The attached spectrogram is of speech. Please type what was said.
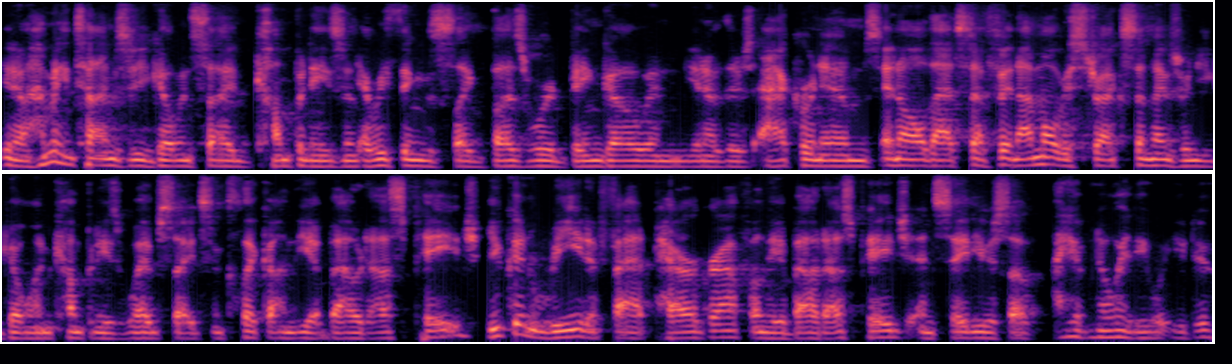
You know, how many times do you go inside companies and everything's like buzzword bingo and, you know, there's acronyms and all that stuff. And I'm always struck sometimes when you go on companies' websites and click on the About Us page, you can read a fat paragraph on the About Us page and say to yourself, I have no idea what you do.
